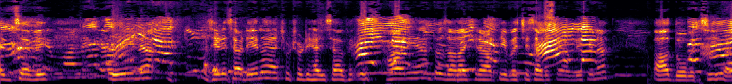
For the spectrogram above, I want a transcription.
ਅੱਛਾ ਵੀ, ਇਹ ਨਾ ਜਿਹੜੇ ਸਾਡੇ ਨਾ ਛੋਟੇ ਛੋਟੇ ਹਾਈ ਸਾਹਿਬ, ਇਹ ਸਾਰਿਆਂ ਤੋਂ ਜ਼ਿਆਦਾ ਸ਼ਰਾਰਤੀ ਬੱਚੇ ਸਾਡੀ ਫੈਮਿਲੀ 'ਚ ਨਾ ਆ ਦੋ ਬੱਚੇ ਆ।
